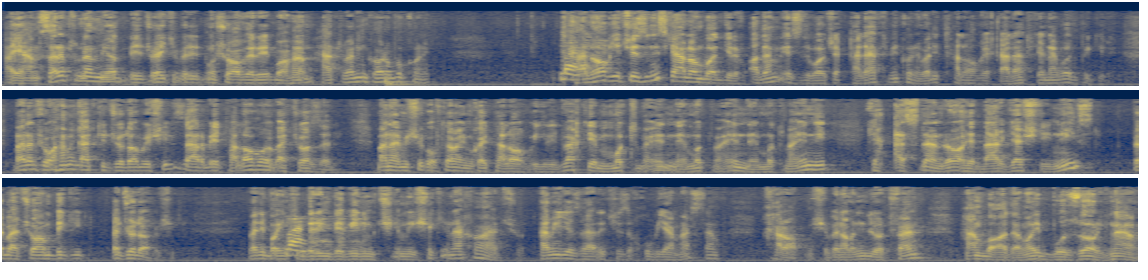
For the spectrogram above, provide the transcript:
اگه همسرتون هم میاد به جایی که برید مشاوره با هم حتما این کارو بکنید. طلاق یه چیزی نیست که الان باید گرفت. آدم ازدواج غلط می‌کنه ولی طلاق غلط که نباید بگیره. بعدم شما همینقدر که جدا بشید ضربه طلاق رو به بچه‌ها زدید من همیشه گفتم اگه می‌خواید طلاق بگیرید وقتی مطمئن مطمئن مطمئنید که اصلا راه برگشتی نیست به بچه‌ها هم بگید و جدا بشید ولی با اینکه بله. بریم ببینیم چی میشه که نخواهد شد. همین یه ذره چیز خوبی هم هستم. خراب میشه. بنابراین لطفا هم با آدمای بزرگ نه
